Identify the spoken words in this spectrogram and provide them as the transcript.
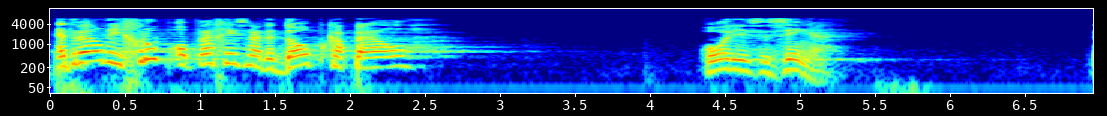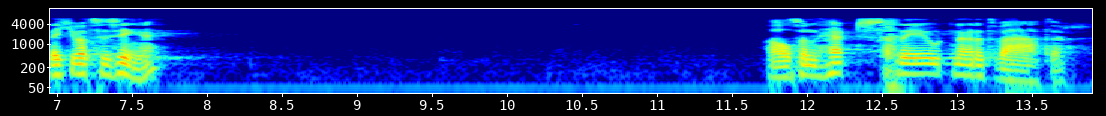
En terwijl die groep op weg is naar de doopkapel, hoor je ze zingen. Weet je wat ze zingen? Als een hert schreeuwt naar het water,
